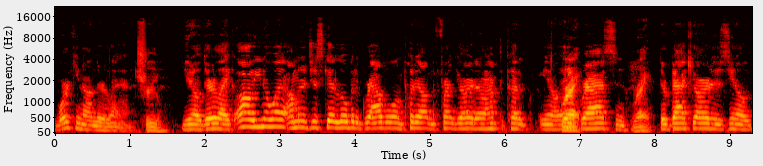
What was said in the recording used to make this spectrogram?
working on their land. True. You know, they're like, oh, you know what? I'm gonna just get a little bit of gravel and put it out in the front yard. I don't have to cut, you know, any Right. grass. And Right. their backyard is, you know,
